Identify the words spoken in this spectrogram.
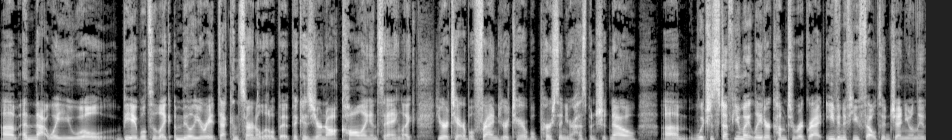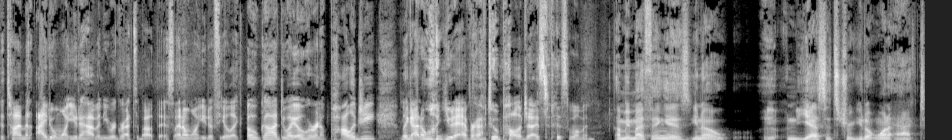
um, and that way you will be able to like ameliorate that concern a little bit because you're not calling and saying like you're a terrible friend, you're a terrible person, your husband should know, um, which is stuff you might later come to regret, even if you felt it genuinely at the time. And I don't want you to have any regrets about this. I don't want you to feel like, oh God, do I owe her an apology? Like I don't want you to ever have to apologize to this woman. I mean, my thing is, you know, yes, it's true. You don't want to act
